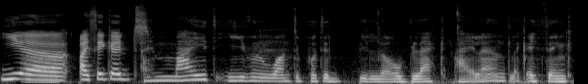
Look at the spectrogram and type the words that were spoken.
yeah, I think I'd. I might even want to put it below Black Island. Like I think,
